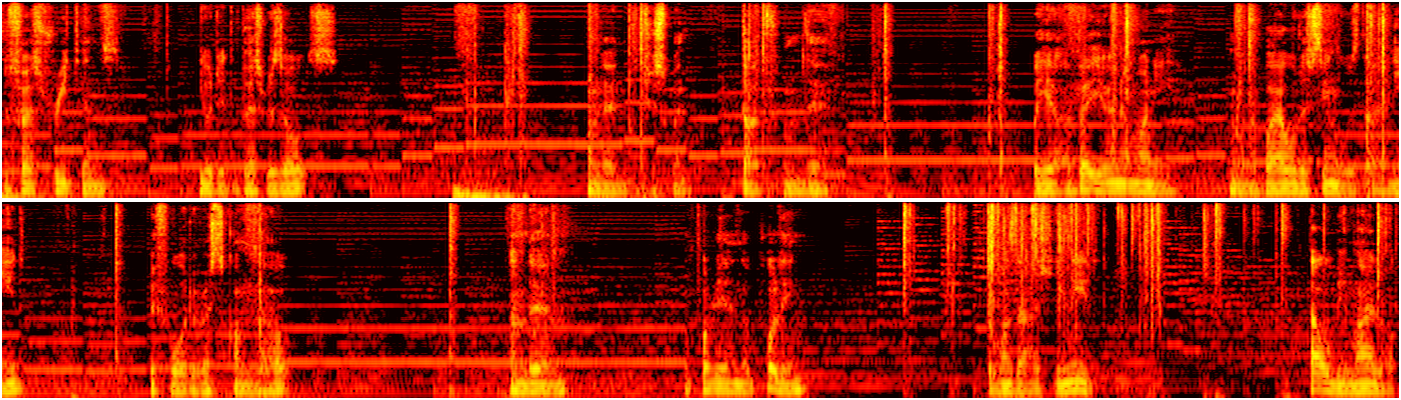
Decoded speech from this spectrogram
the first three tins yielded the best results. And then it just went dud from there. But yeah, I bet you're any money I'm gonna buy all the singles that I need before the rest comes out. And then I'll probably end up pulling the ones that I actually need. That will be my luck.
